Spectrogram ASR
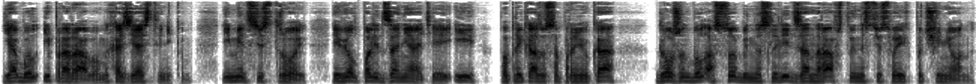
Я был и прорабом, и хозяйственником, и медсестрой, и вел политзанятия, и, по приказу Сопронюка, должен был особенно следить за нравственностью своих подчиненных.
